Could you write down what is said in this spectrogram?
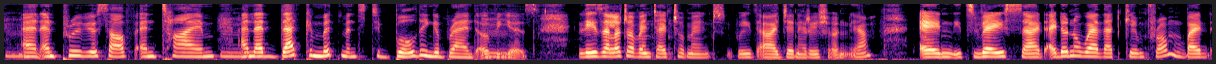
and, and prove yourself and time and that, that commitment to building a brand over years. There's a lot of entitlement with our generation, yeah, and it's very sad. I don't know where that came from, but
